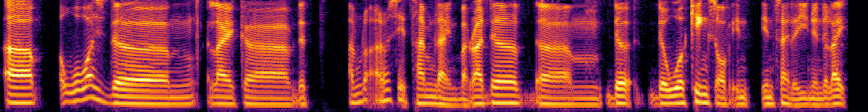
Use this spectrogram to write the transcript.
uh, what was the um, like uh, the I'm not I don't say timeline, but rather um, the the workings of in, inside the union. The, like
